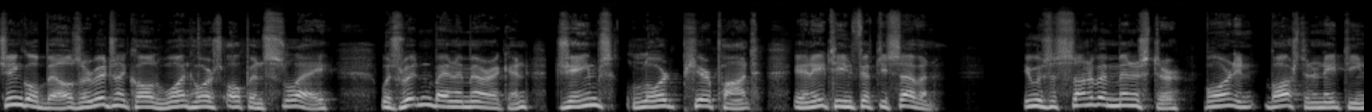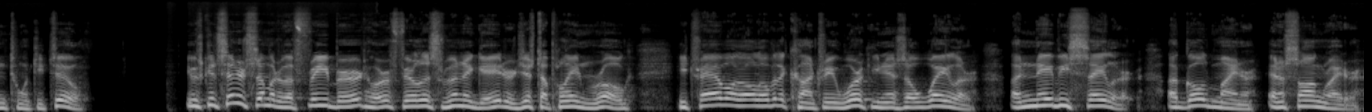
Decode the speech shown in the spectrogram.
Jingle Bells, originally called One Horse Open Sleigh, was written by an American, James Lord Pierpont, in 1857. He was the son of a minister born in Boston in 1822. He was considered somewhat of a free bird or a fearless renegade or just a plain rogue, he traveled all over the country working as a whaler, a Navy sailor, a gold miner, and a songwriter.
